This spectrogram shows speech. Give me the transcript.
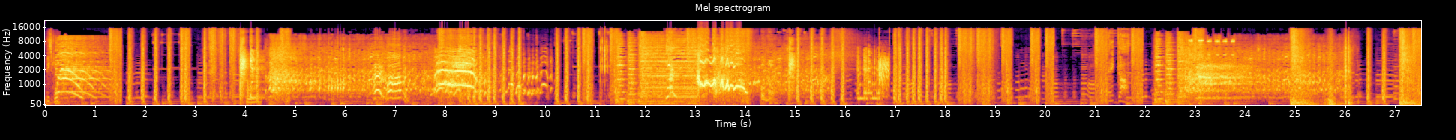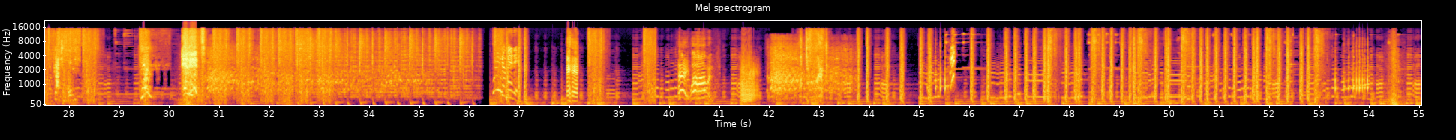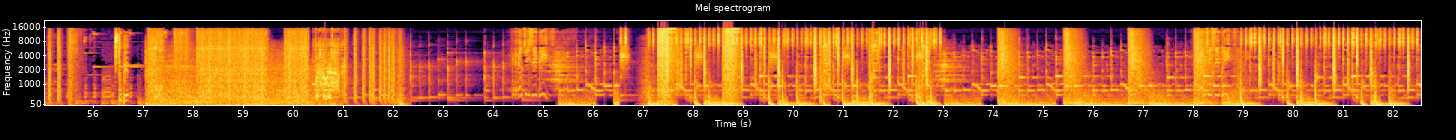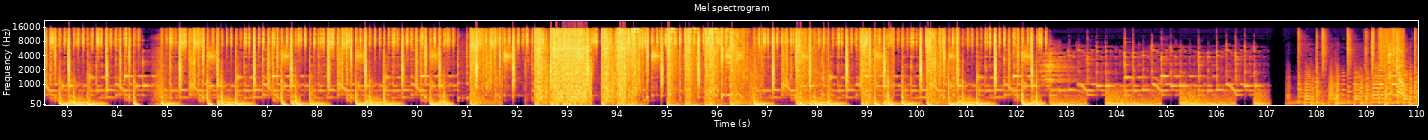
Piece of. Hey, what happened? Oh no. Thank God. Idiot! Wait a minute! Hey, what happened? What the fuck? Stupid. Let's do this. MTC Beats. Okay.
